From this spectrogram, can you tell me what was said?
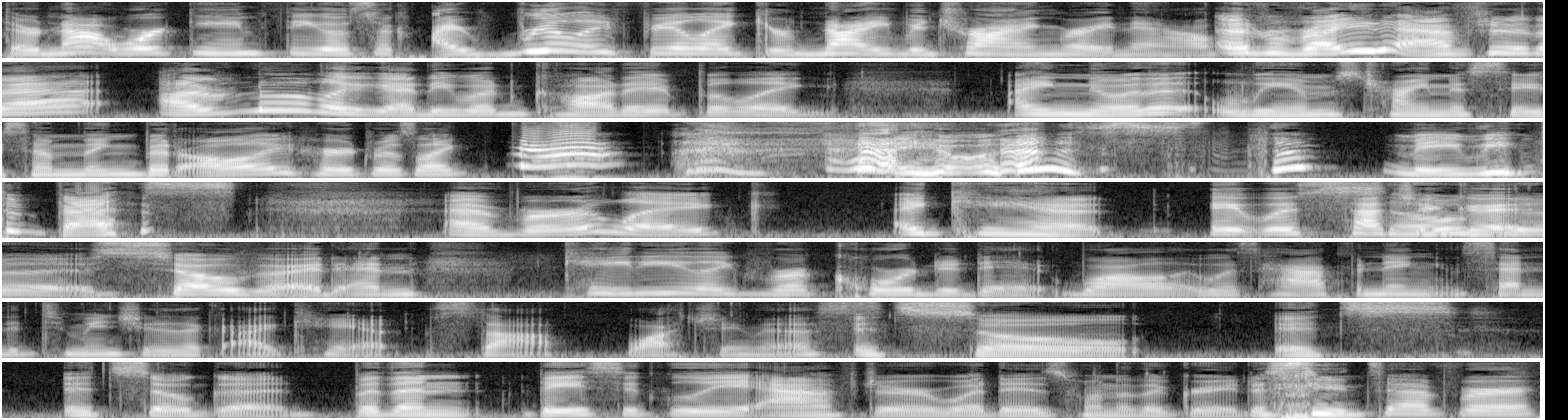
they're not working. And Theo's like, "I really feel like you're not even trying right now." And right after that, I don't know if like anyone caught it, but like I know that Liam's trying to say something, but all I heard was like, "Ah!" it was the, maybe the best ever. Like I can't. It was such So a good, good. so good, and Katie like recorded it while it was happening and sent it to me, and she was like, "I can't stop watching this." It's so it's it's so good. But then basically after what is one of the greatest scenes ever,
